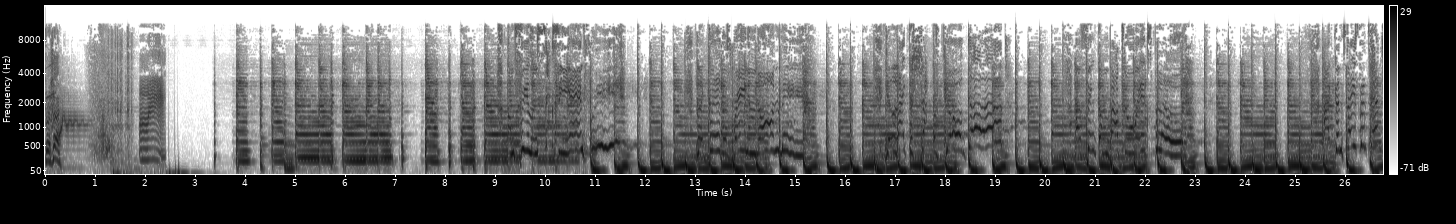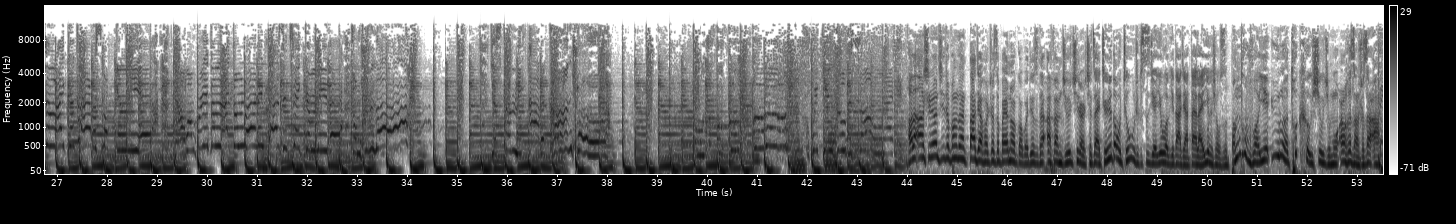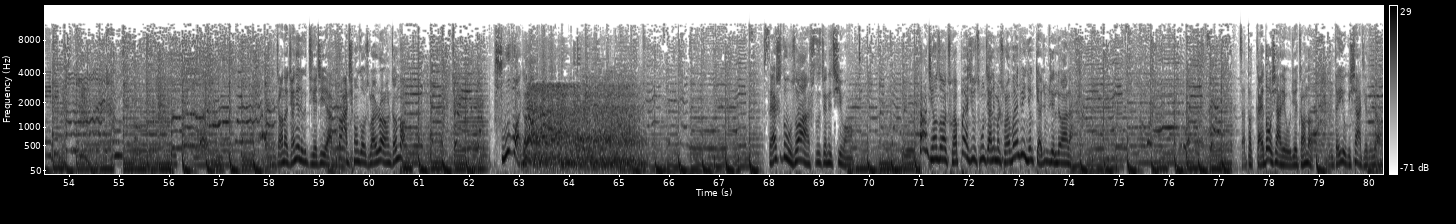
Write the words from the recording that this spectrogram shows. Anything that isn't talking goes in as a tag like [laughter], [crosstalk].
说事记者朋友们，大家好，这是白鸟广播电视台 FM 九十七点七，在周一到周五这个时间，由我给大家带来一个小时本土方言娱乐脱口秀节目《二和三说事儿》啊。真的，今天这个天气啊，大清早出来让人真的舒服，真的。三十度是吧？是今天气温。大清早穿半袖从家里面出来，完全已经感觉不见凉了。咱到该到夏天，我觉得真的得有个夏天的样。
